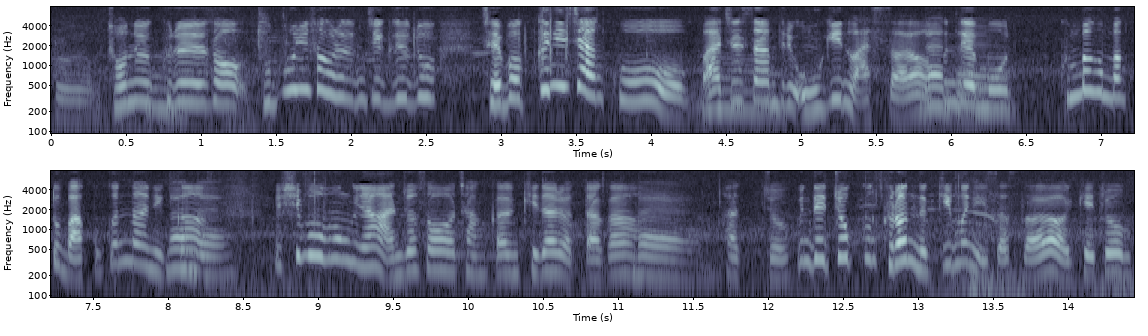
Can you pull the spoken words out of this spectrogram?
그래요. 저는 음. 그래서 두 분이서 그런지 그래도 제법 끊이지 않고 맞을 음. 사람들이 오긴 왔어요. 네네. 근데 뭐 금방금방 또 맞고 끝나니까 네네. 15분 그냥 앉아서 잠깐 기다렸다가 네. 갔죠. 근데 조금 그런 느낌은 있었어요. 이렇게 좀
